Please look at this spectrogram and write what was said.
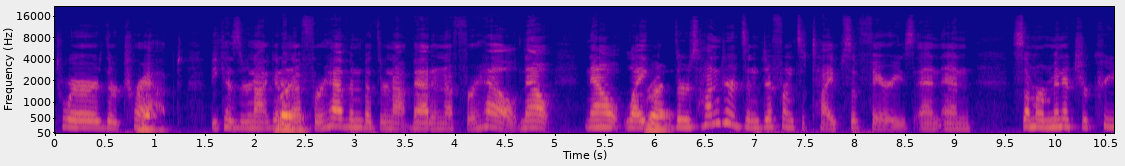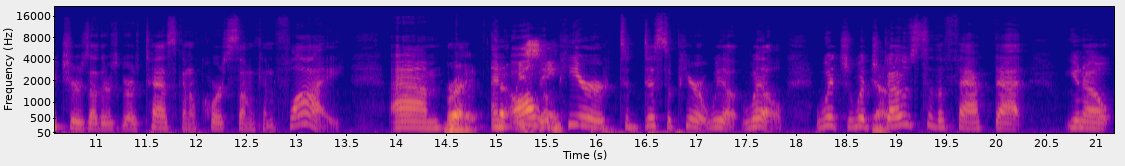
to where they're trapped right. because they're not good right. enough for heaven, but they're not bad enough for hell. Now, now like there's hundreds and different types of fairies and and some are miniature creatures, others grotesque, and of course some can fly. Um, right. And all appear to disappear at will, will which which yeah. goes to the fact that you know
